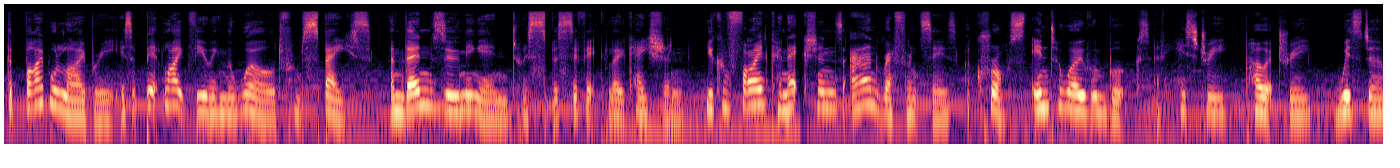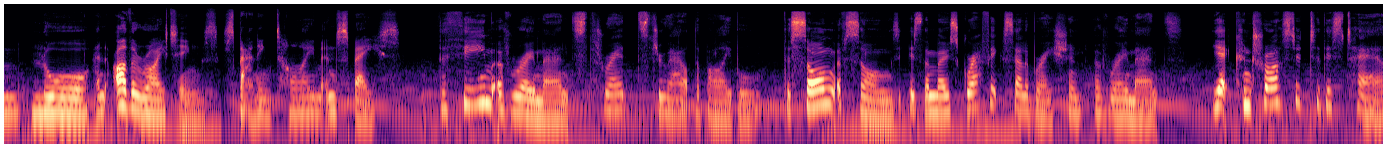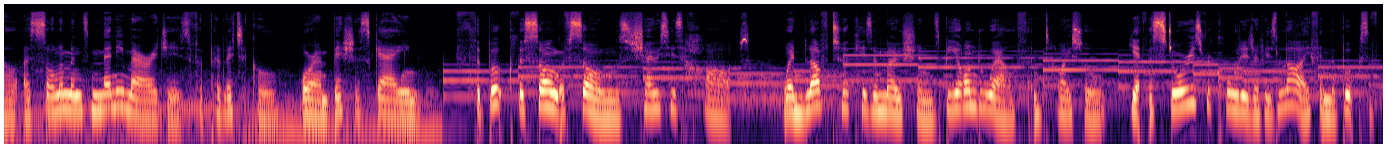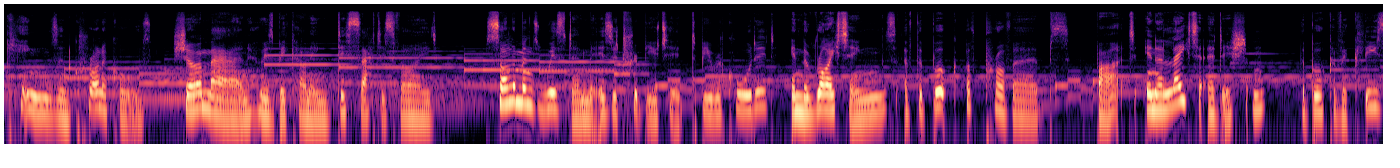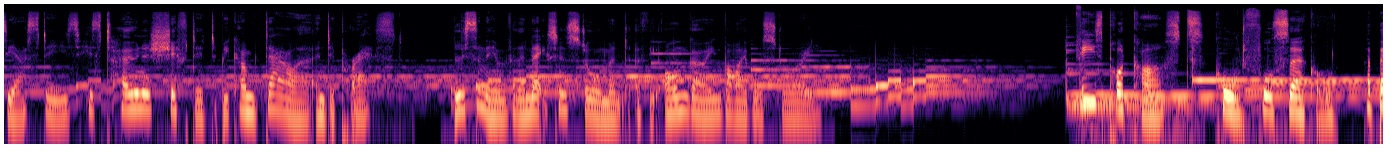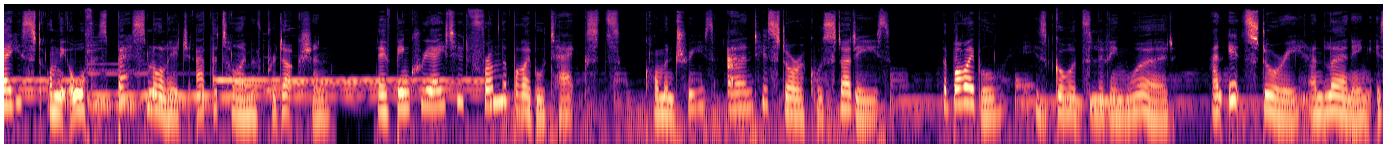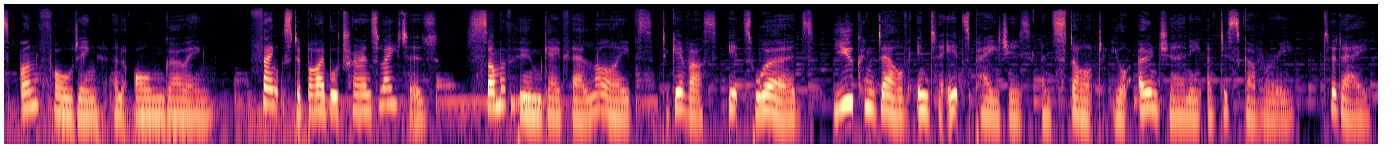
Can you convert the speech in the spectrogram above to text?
The Bible library is a bit like viewing the world from space and then zooming in to a specific location. You can find connections and references across interwoven books of history, poetry, wisdom, law, and other writings spanning time and space. The theme of romance threads throughout the Bible. The Song of Songs is the most graphic celebration of romance. Yet, contrasted to this tale are Solomon's many marriages for political or ambitious gain. The book The Song of Songs shows his heart when love took his emotions beyond wealth and title. Yet the stories recorded of his life in the books of Kings and Chronicles show a man who is becoming dissatisfied. Solomon's wisdom is attributed to be recorded in the writings of the Book of Proverbs, but in a later edition, the Book of Ecclesiastes, his tone has shifted to become dour and depressed. Listen in for the next instalment of the ongoing Bible story. These podcasts, called Full Circle, are based on the author's best knowledge at the time of production. They've been created from the Bible texts, commentaries, and historical studies. The Bible is God's living word, and its story and learning is unfolding and ongoing. Thanks to Bible translators, some of whom gave their lives to give us its words, you can delve into its pages and start your own journey of discovery today.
